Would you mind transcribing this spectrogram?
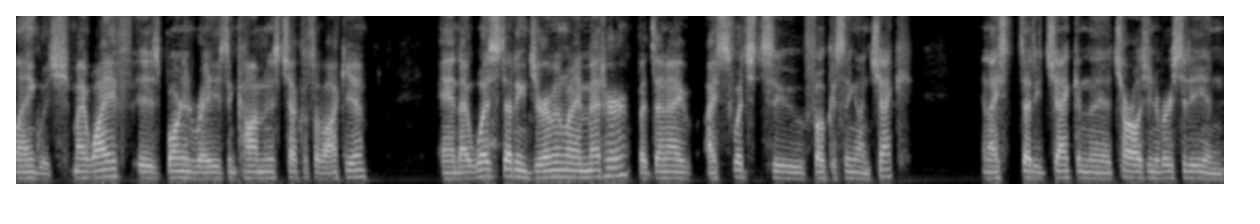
language. My wife is born and raised in communist Czechoslovakia, and I was studying German when I met her, but then I, I switched to focusing on Czech, and I studied Czech in the Charles University and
